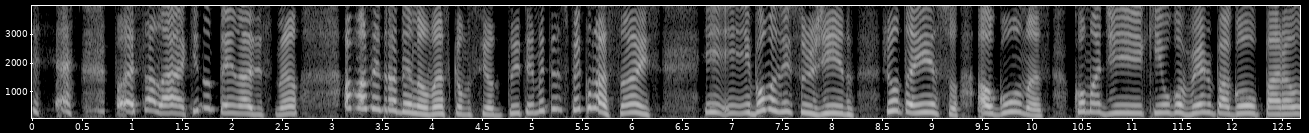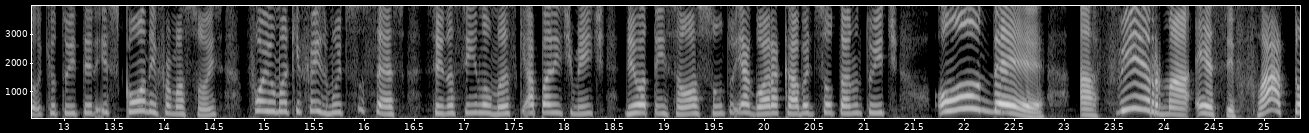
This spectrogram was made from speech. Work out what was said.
Pô, essa lá, aqui não tem nada disso não. Após a entrada do Elon Musk como CEO do Twitter, muitas especulações e, e, e, bombas vêm surgindo. Junta isso, algumas, como a de que o governo pagou para o, que o Twitter esconda informações, foi uma que fez muito sucesso. Sendo assim, Elon Musk aparentemente deu atenção ao assunto e agora acaba de soltar um tweet onde afirma esse fato?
